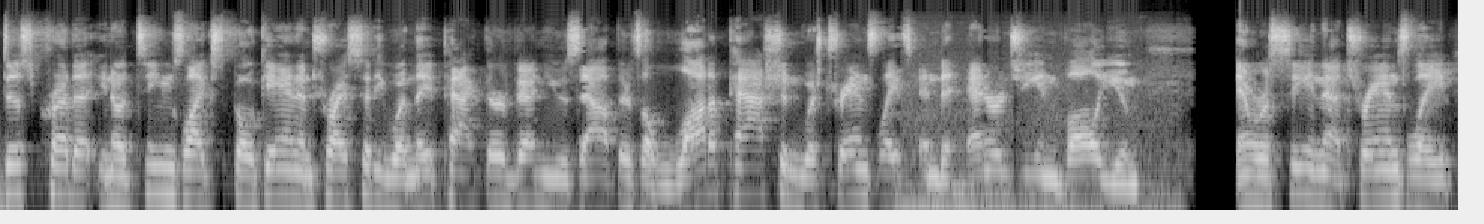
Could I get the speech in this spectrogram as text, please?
discredit, you know, teams like Spokane and Tri City when they pack their venues out. There's a lot of passion, which translates into energy and volume. And we're seeing that translate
